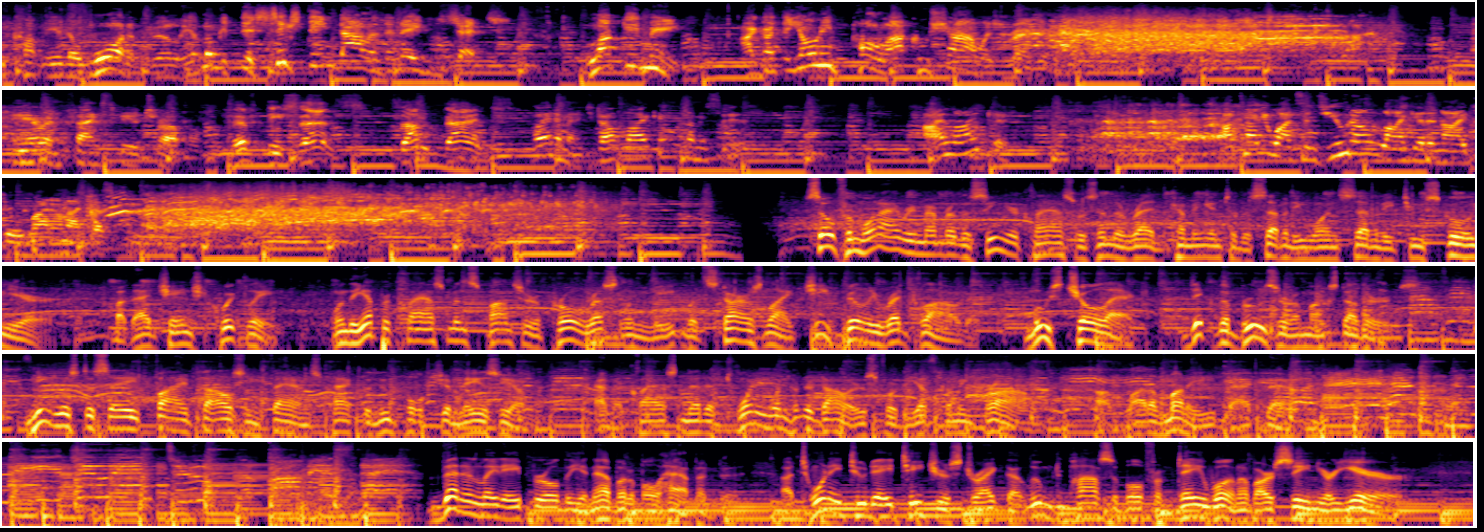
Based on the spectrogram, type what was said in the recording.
The phone company, the water bill here. Look at this, sixteen dollars and eighty cents. Lucky me. I got the only Polak who showers regularly. Here, and thanks for your trouble. Fifty cents. Some thanks. Wait a minute, you don't like it? Let me see it. I like it. I'll tell you what, since you don't like it and I do, why don't I just keep it? So, from what I remember, the senior class was in the red coming into the 71 72 school year. But that changed quickly when the upperclassmen sponsored a pro wrestling meet with stars like Chief Billy Red Cloud, Moose Cholak, Dick the Bruiser, amongst others. Needless to say, 5,000 fans packed the New Polk Gymnasium, and the class netted $2,100 for the upcoming prom. A lot of money back then. Then in late April, the inevitable happened a 22 day teacher strike that loomed possible from day one of our senior year.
